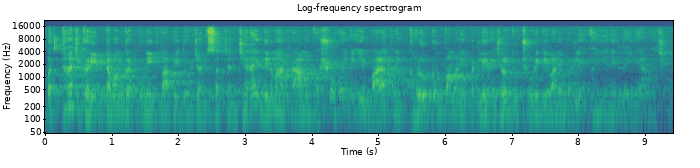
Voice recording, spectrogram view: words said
બધા જ ગરીબ તવંગર, પુનિત, પાપી, દુર્જન, સજ્જન જેના દિલમાં રામ વશો હોય ને, એ બાળકને ગળું ટૂંપાવાને બદલે રઝળતું છોડી દેવાને બદલે અહીં એને લઈને આવે છે.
